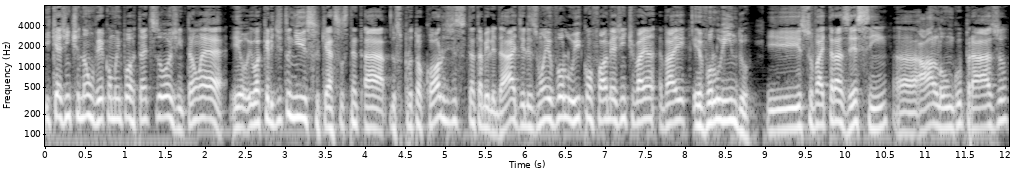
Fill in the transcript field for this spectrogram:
e que a gente não vê como importantes hoje. Então é, eu, eu acredito nisso, que a a, os protocolos de sustentabilidade eles vão evoluir conforme a gente vai, vai evoluindo. E isso vai trazer, sim, a, a longo prazo,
